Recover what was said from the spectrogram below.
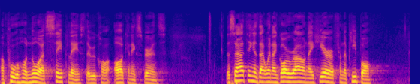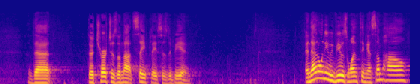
a pu'uhonua, a safe place that we all can experience. The sad thing is that when I go around, I hear from the people that their churches are not safe places to be in. And that only reveals one thing that somehow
